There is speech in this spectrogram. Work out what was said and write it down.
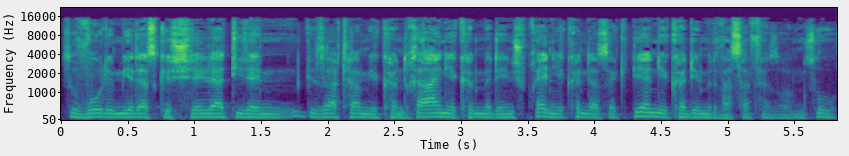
so wurde mir das geschildert, die dann gesagt haben, ihr könnt rein, ihr könnt mit denen sprechen, ihr könnt das erklären, ihr könnt ihr mit Wasser versorgen. So,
